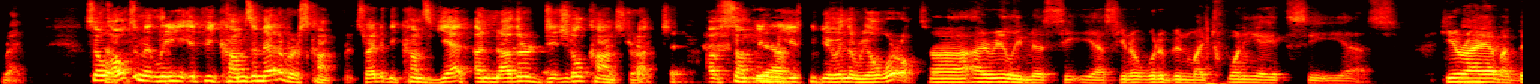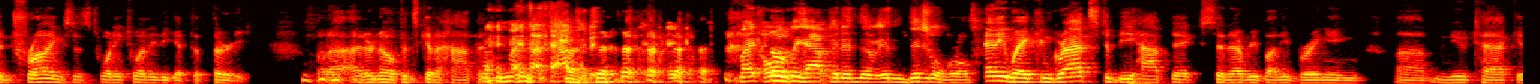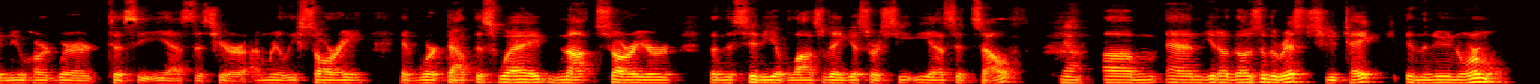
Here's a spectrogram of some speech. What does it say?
Right. So ultimately, it becomes a metaverse conference, right? It becomes yet another digital construct of something Yeah. we used to do in the real world. Uh, I really miss CES. You know, it would have been my 28th CES. Here I am. I've been trying since 2020 to get to 30, but I, I don't know if it's going to happen. It might not happen. It might only happen in the in digital world. anyway, congrats to bHaptics and everybody bringing uh, new tech and new hardware to CES this year. I'm really sorry it worked out this way. Not sorrier than the city of Las Vegas or CES itself. Yeah. Um, and you know, those are the risks you take in the new normal.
